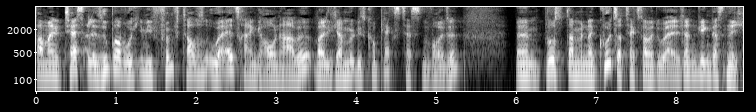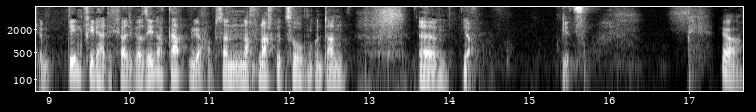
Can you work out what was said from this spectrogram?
war meine Tests alle super, wo ich irgendwie 5000 URLs reingehauen habe, weil ich ja möglichst komplex testen wollte. Ähm, bloß dann, wenn dann kurzer Text war mit URL, dann ging das nicht. Und den Fehler hatte ich quasi übersehen noch gehabt und ja, hab's dann noch nachgezogen und dann, ähm, ja, geht's. Ja,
